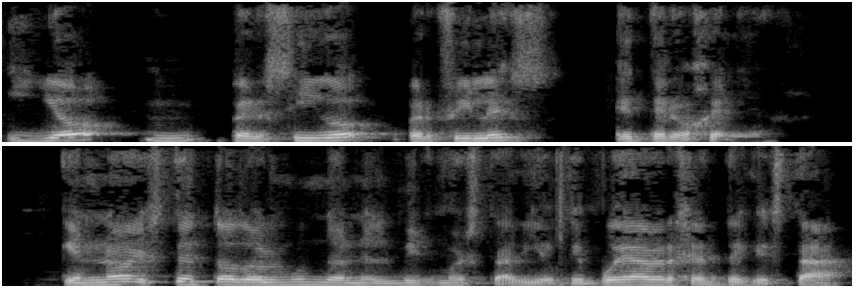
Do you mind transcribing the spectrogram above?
y yo mm, persigo perfiles heterogéneos, que no esté todo el mundo en el mismo estadio, que puede haber gente que está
